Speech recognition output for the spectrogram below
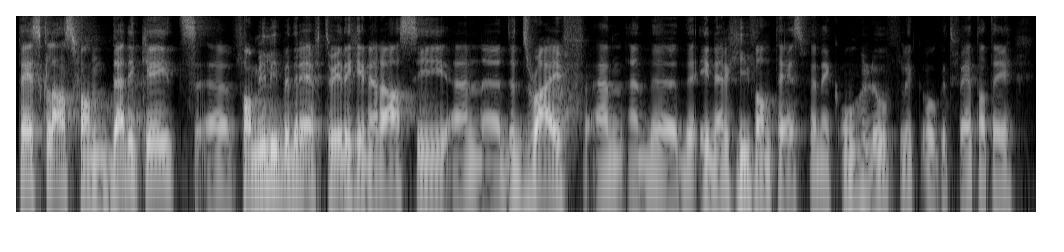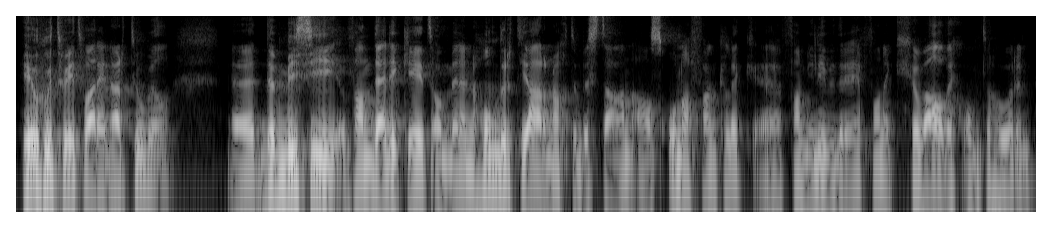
Thijs Klaas van Dedicate, uh, familiebedrijf tweede generatie. En uh, de drive en, en de, de energie van Thijs vind ik ongelooflijk. Ook het feit dat hij heel goed weet waar hij naartoe wil. Uh, de missie van Dedicate om binnen 100 jaar nog te bestaan als onafhankelijk familiebedrijf vond ik geweldig om te horen.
